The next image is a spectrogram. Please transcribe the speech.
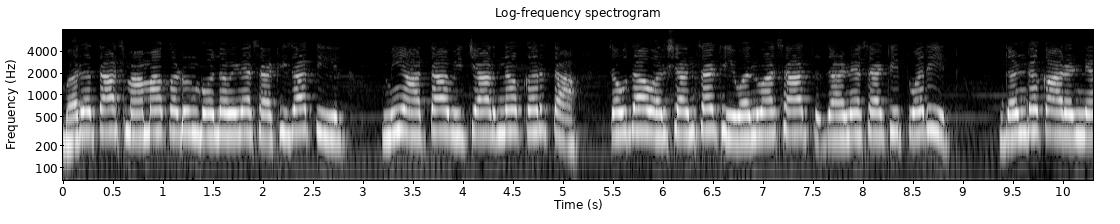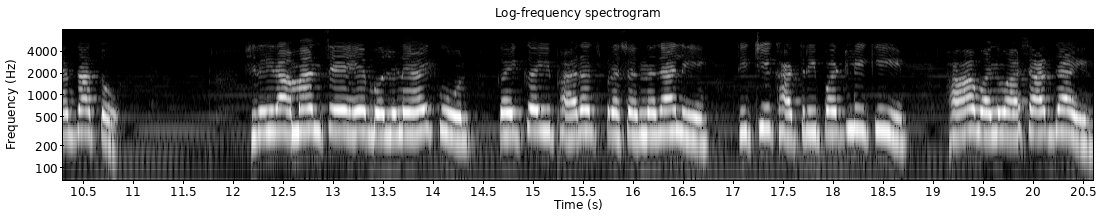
भरतास मामाकडून बोलविण्यासाठी जातील. मी आता विचार न करता चौदा वर्षांसाठी वनवासात जाण्यासाठी त्वरित दंडकारण्यात जातो. श्रीरामांचे हे बोलणे ऐकून कैकई फारच प्रसन्न झाली. तिची खात्री पटली की हा वनवासात जाईल.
